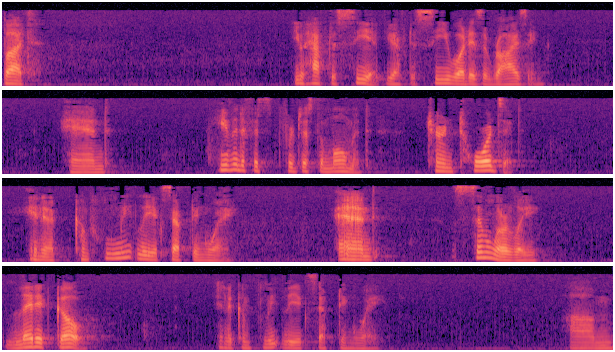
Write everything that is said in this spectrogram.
But you have to see it. You have to see what is arising. And even if it's for just a moment, turn towards it in a completely accepting way. And similarly, let it go in a completely accepting way. Um,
